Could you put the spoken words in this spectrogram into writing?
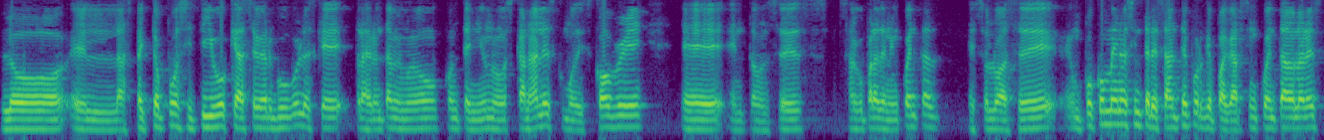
Lo, el aspecto positivo que hace ver Google es que trajeron también nuevo contenido, nuevos canales como Discovery, eh, entonces es algo para tener en cuenta. Eso lo hace un poco menos interesante porque pagar 50 dólares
